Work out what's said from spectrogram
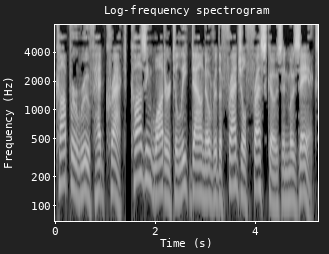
copper roof had cracked, causing water to leak down over the fragile frescoes and mosaics.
